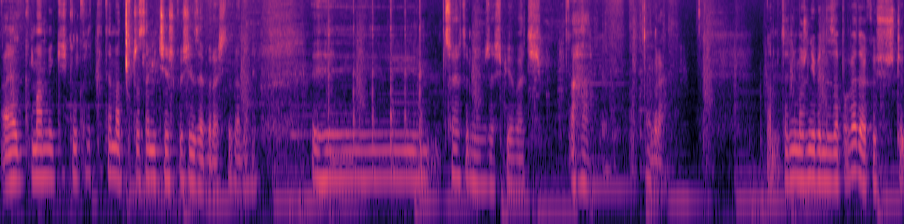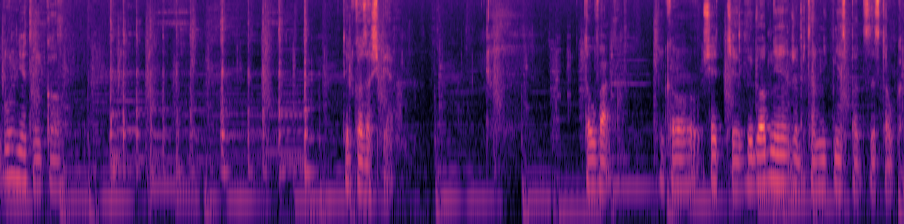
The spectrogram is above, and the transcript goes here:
A jak mam jakiś konkretny temat, to czasami ciężko się zebrać do gadania. Yy, co ja to miałem zaśpiewać? Aha, dobra. No, to może nie będę zapowiadał jakoś szczególnie, tylko... Tylko zaśpiewam. To uwaga. Tylko siedźcie wygodnie, żeby tam nikt nie spadł ze stołka.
